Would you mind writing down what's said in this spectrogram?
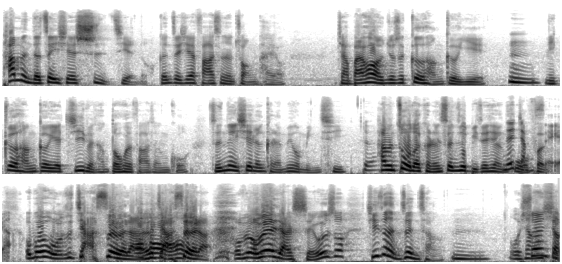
他们的这些事件哦，跟这些发生的状态哦，讲白话文就是各行各业。嗯，你各行各业基本上都会发生过，只是那些人可能没有名气，对，他们做的可能甚至比这些人过分。我不，我是假设啦，我是假设啦。我们我们在讲谁？我是说，其实很正常。嗯，我相信，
